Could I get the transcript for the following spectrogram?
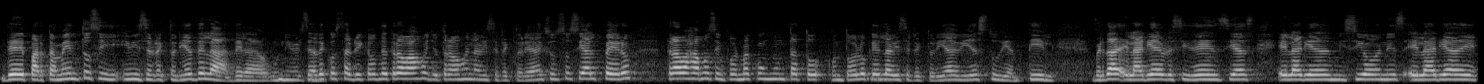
departamentos y, vicerrectorías de la, de la Universidad de Costa Rica donde trabajo. Yo trabajo en la Vicerrectoría de Acción Social, pero trabajamos en forma conjunta con todo lo que es la Vicerrectoría de Vida Estudiantil. ¿Verdad? El área de residencias, el área de admisiones, el área de,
